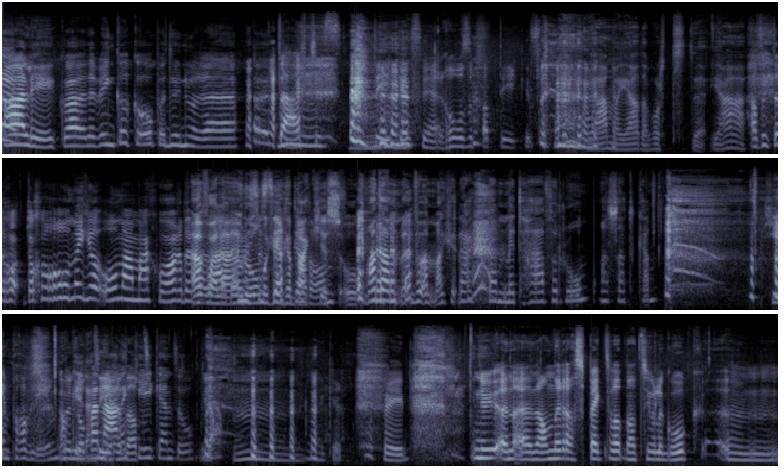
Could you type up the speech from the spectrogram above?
Allee, ik wou de winkel kopen, doen we eh, taartjes. Patekens, ja, roze patekens. Ja, maar ja, dat wordt... De, ja. Als ik er toch een romige oma mag worden, Ah, voilà, romige gebakjes rond. ook. Maar dan, mag graag dan met haverroom, als dat kan. Geen probleem. Dan- Bananencake en zo. Ja. Mm. Lekker. Fijn. Nu, een, een ander aspect wat natuurlijk ook ehm,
